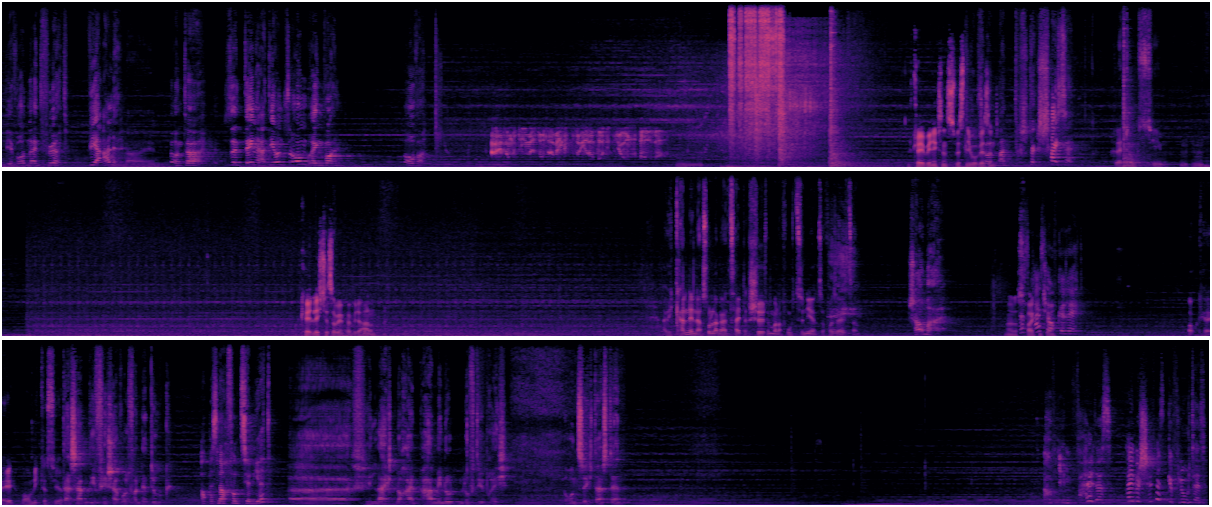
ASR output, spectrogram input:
Wir wurden entführt. Wir alle. Nein. Und da sind Dinger, die uns umbringen wollen. Over. Okay, wenigstens wissen die, wo wir sind. Mann, Stück Scheiße. Rettungsteam. Mhm. Okay, Licht ist auf jeden Fall wieder an. Aber wie kann denn nach so langer Zeit das Schiff immer noch funktionieren? Ist doch voll seltsam. Schau mal. Na, das Das frage ich mich auch. Kreislaufgerät. Okay, warum liegt das hier? Das haben die Fischer wohl von der Duke. Ob es noch funktioniert? Äh, vielleicht noch ein paar Minuten Luft übrig. Lohnt sich das denn? Auf jeden Fall, das halbe Schiff ist geflutet.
